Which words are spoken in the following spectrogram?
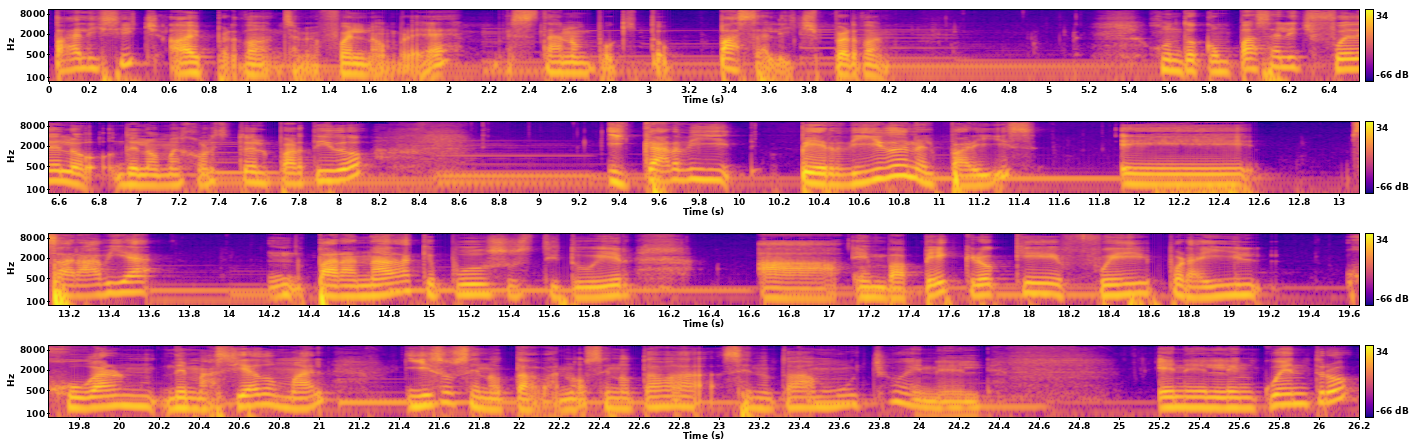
Palisic, ay perdón, se me fue el nombre, ¿eh? están un poquito, Pasalic, perdón. Junto con Pasalic fue de lo, de lo mejorcito del partido. Icardi perdido en el París. Eh, Sarabia para nada que pudo sustituir a Mbappé. Creo que fue por ahí jugaron demasiado mal y eso se notaba, ¿no? Se notaba, se notaba mucho en el, en el encuentro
